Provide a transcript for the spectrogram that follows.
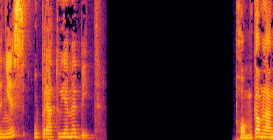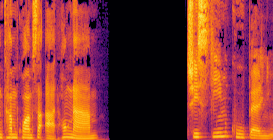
Dnes upratujeme byt ผมกำลังทำความสะอาดห้องน้ำ Čistím kúpeľňu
